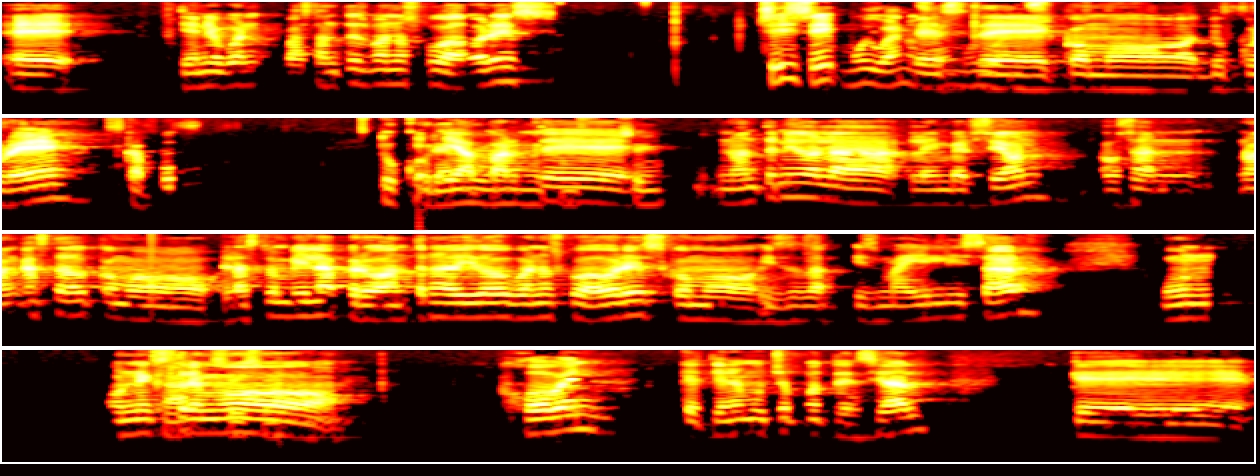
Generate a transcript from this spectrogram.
eh, tiene buen, bastantes buenos jugadores. Sí, sí, muy buenos. Este, muy buenos. Como Ducuré, Capú. Ducuré y aparte, sí. no han tenido la, la, inversión, o sea, no han gastado como el Aston Villa, pero han traído buenos jugadores como Isla, Ismail Izar, un un extremo sí, sí. joven que tiene mucho potencial, que,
